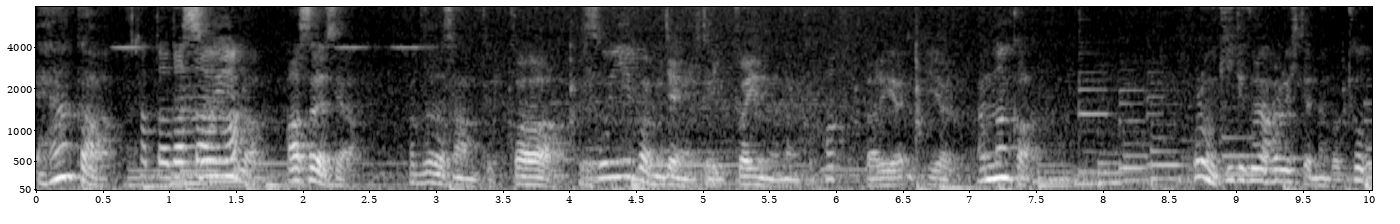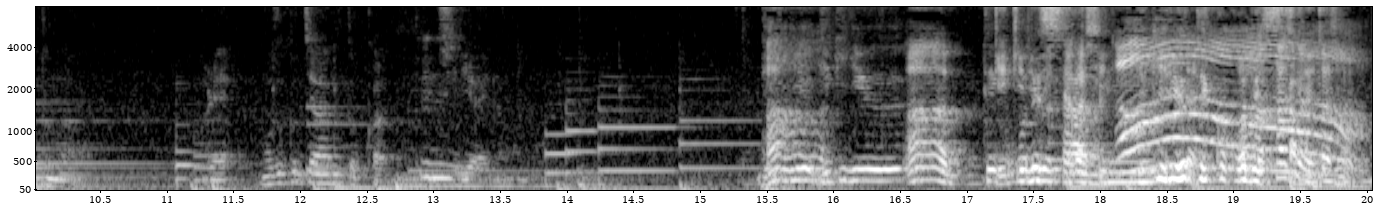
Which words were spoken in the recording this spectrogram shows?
えなんか片田さそうんいえはばあそうですよ片田さんとか、そういえばみたいな人いっぱいいるのなんかパッとあれややるあなんかこれも聞いてくれはる人はなんか京都のあれもずくちゃんとか知り合いの、激流ああで激流ここですか探し。に激流ってここですか？確かに確か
